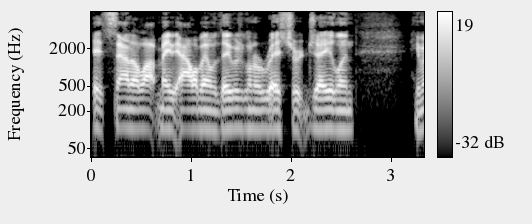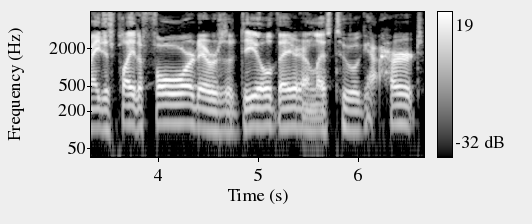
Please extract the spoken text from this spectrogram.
it sounded like maybe Alabama they was going to redshirt Jalen. He may just play the four. There was a deal there unless Tua got hurt.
